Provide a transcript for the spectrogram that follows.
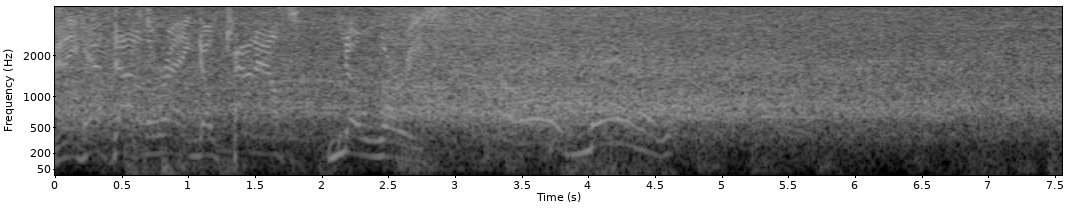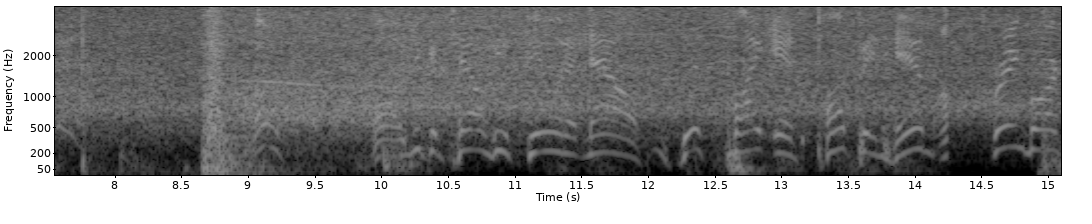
And he heads out of the ring. No countouts, no worries. Oh, man. Oh, oh you can tell he's feeling it now. This fight is pumping him up. Springboard.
